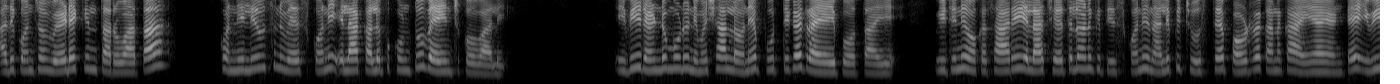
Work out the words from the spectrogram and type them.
అది కొంచెం వేడెక్కిన తర్వాత కొన్ని లీవ్స్ని వేసుకొని ఇలా కలుపుకుంటూ వేయించుకోవాలి. ఇవి రెండు మూడు నిమిషాల్లోనే పూర్తిగా డ్రై అయిపోతాయి. వీటిని ఒకసారి ఇలా చేతిలోనికి తీసుకొని నలిపి చూస్తే పౌడర్ కనుక అయ్యాయంటే ఇవి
